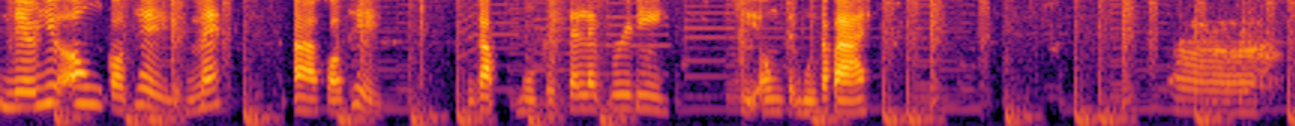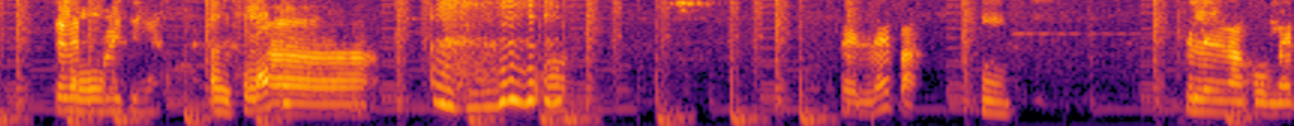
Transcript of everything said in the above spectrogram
Nếu như ông có thể met à có thể gặp một cái celebrity thì ông sẽ muốn gặp ai? à, celebrity Ở celeb. à, celeb à? Ừ. Selena Gomez.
